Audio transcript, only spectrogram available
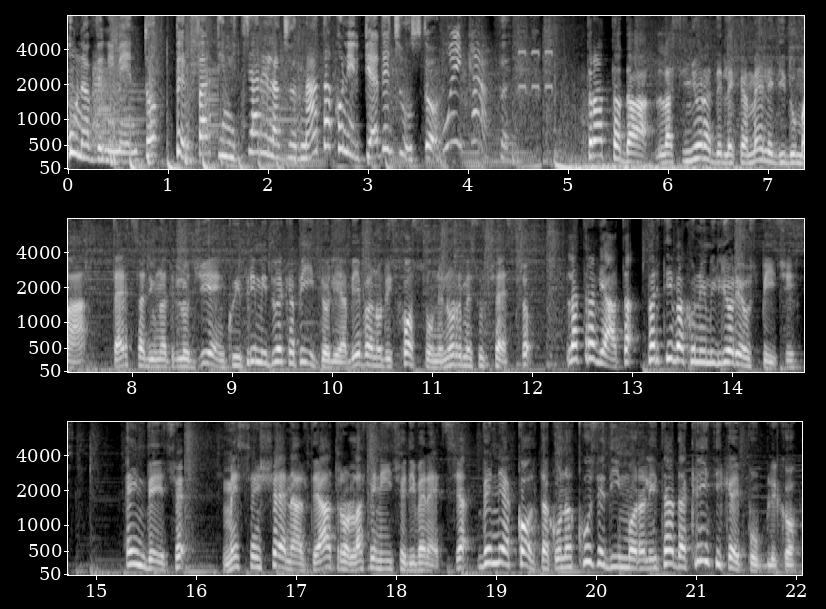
un avvenimento per farti iniziare la giornata con il piede giusto. Wake up! Tratta da La signora delle camele di Dumas, terza di una trilogia in cui i primi due capitoli avevano riscosso un enorme successo, la Traviata partiva con i migliori auspici. E invece, messa in scena al teatro La Fenice di Venezia, venne accolta con accuse di immoralità da critica e pubblico.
